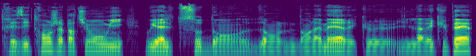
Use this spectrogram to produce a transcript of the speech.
très étrange à partir du moment où, où elle saute dans, dans, la mer et qu'il la récupère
